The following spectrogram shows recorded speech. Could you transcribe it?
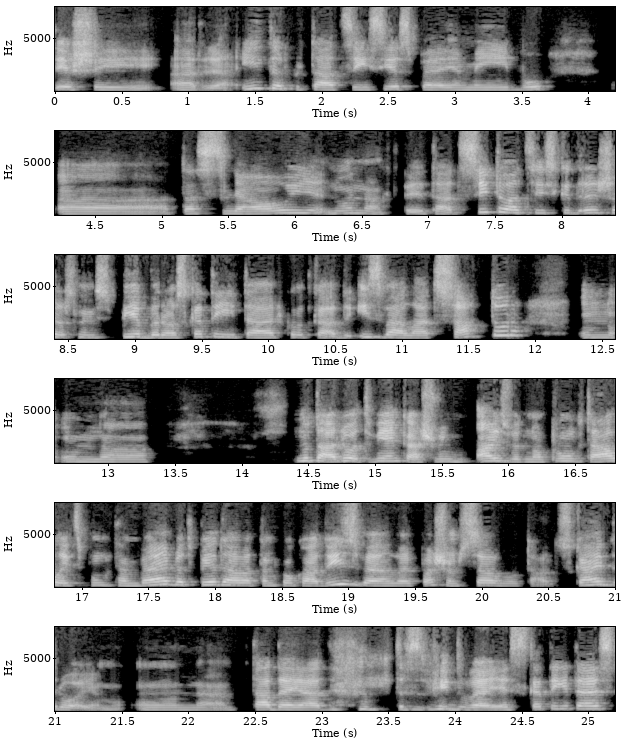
tieši ar interpretācijas iespējamību tas ļauj nonākt pie tādas situācijas, kad režisors nevis piebaro skatītāju ar kaut kādu izvēlētu saturu, un, un nu, tā ļoti vienkārši viņu aizved no punkta A līdz punktam B, bet piedāvā tam kaut kādu izvēli vai pašam savu tādu skaidrojumu. Un, tādējādi tas viduvējais skatītājs,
